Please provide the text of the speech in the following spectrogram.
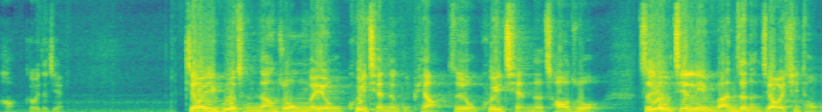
好，各位再见。交易过程当中没有亏钱的股票，只有亏钱的操作。只有建立完整的交易系统，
